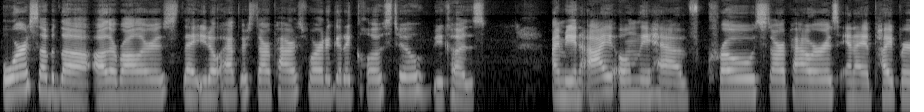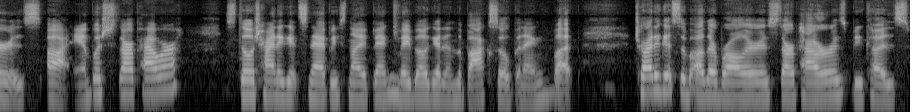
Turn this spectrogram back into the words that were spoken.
or some of the other brawlers that you don't have their star powers for to get it close to because I mean I only have Crow star powers and I have Piper's uh, ambush star power. Still trying to get snappy sniping. Maybe I'll get in the box opening, but try to get some other brawlers star powers because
